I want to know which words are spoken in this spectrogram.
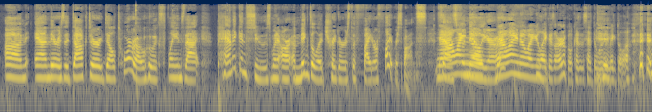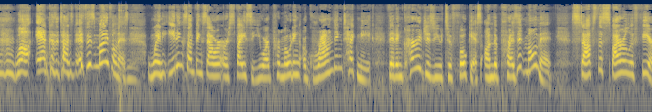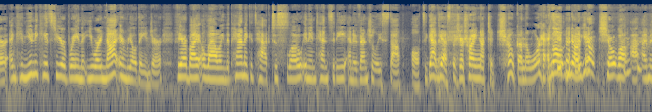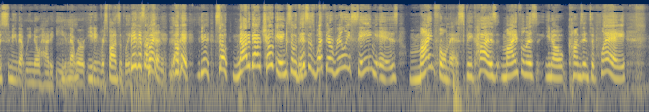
Um, and there is a Dr. Del Toro who explains that panic ensues when our amygdala triggers the fight or flight response. Now Sounds I familiar. know. Now I know why you like this article because it said the word amygdala. Well, and because it talks, it's this mindfulness. When eating something sour or spicy, you are promoting a grounding technique that encourages you to focus on the present moment, stops the spiral of fear, and communicates to your brain that you are not in real danger, thereby allowing the panic attack to slow in intensity and eventually stop altogether. yes, because you're trying not to choke on the warhead. Well, no, you don't choke. Well, I, I'm assuming that we know how to eat and that mm-hmm. we're eating responsibly. Big assumption. But, okay, so not about choking. So this is what they're really saying is mindfulness because mindfulness, you know, comes into play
